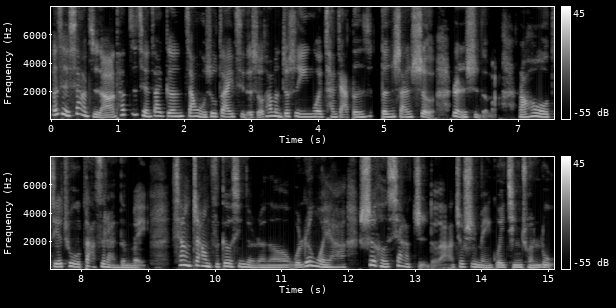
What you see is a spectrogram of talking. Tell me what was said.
而且夏至啊，他之前在跟江武树在一起的时候，他们就是因为参加登登山社认识的嘛，然后接触大自然的美。像这样子个性的人呢，我认为啊，适合夏至的啊，就是玫瑰青春露，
